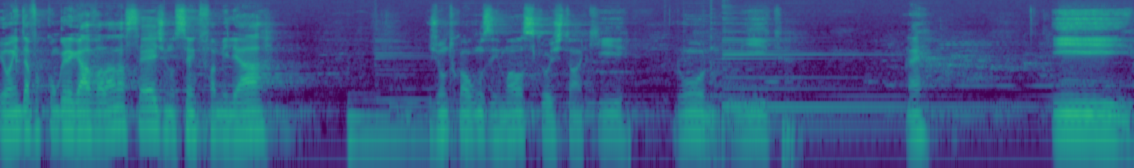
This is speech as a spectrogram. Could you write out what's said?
Eu ainda congregava lá na sede, no centro familiar, junto com alguns irmãos que hoje estão aqui, Bruno, Mica, né? E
